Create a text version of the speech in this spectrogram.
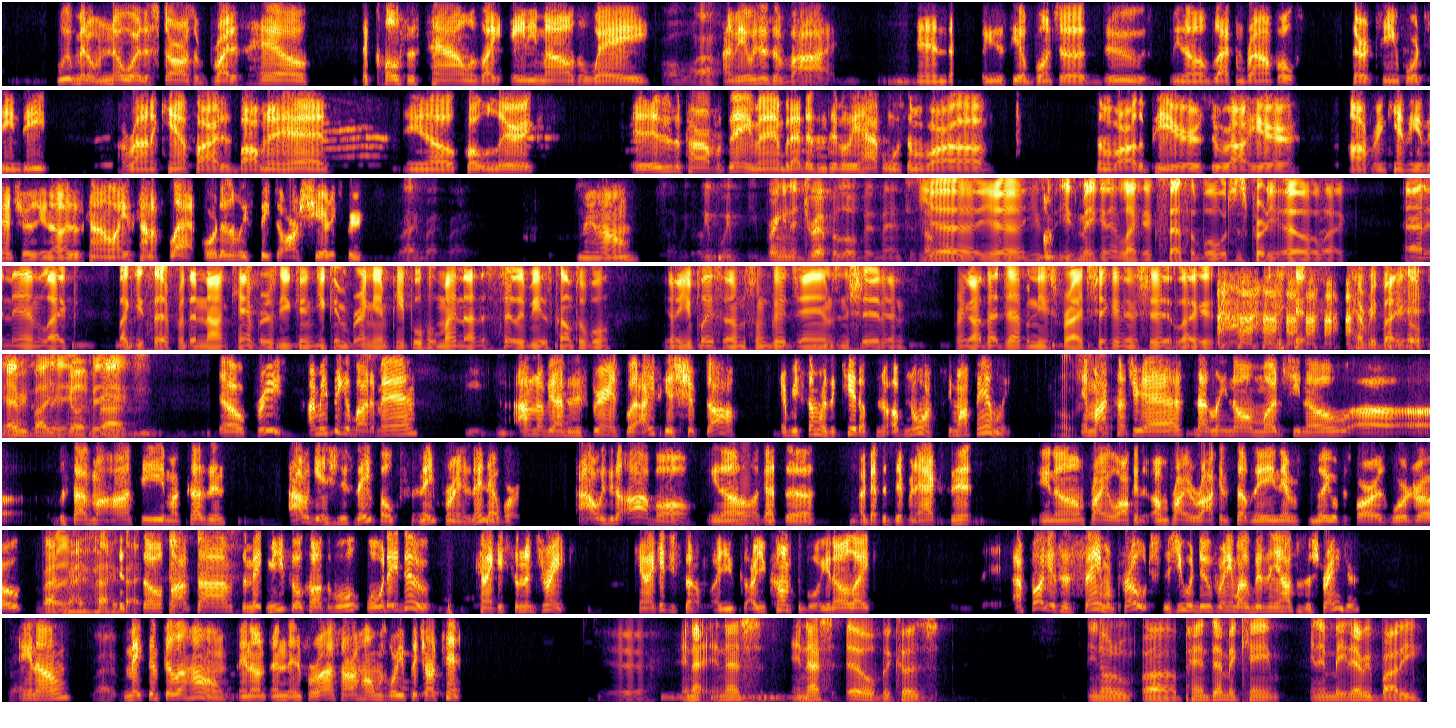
we were middle of nowhere. The stars were bright as hell. The closest town was like 80 miles away. Oh wow. I mean, it was just a vibe. And uh, you just see a bunch of dudes, you know, black and brown folks, 13, 14 deep, around a campfire, just bobbing their heads, you know, quoting lyrics. It, it's just a powerful thing, man. But that doesn't typically happen with some of our uh, some of our other peers who are out here offering camping adventures. You know, it's just kind of like it's kind of flat, or it doesn't really speak to our shared experience. Right, right, right. You know, So we we, we you bringing the drip a little bit, man, to something. Yeah, yeah. He's he's making it like accessible, which is pretty ill. Like adding in like like you said for the non campers, you can you can bring in people who might not necessarily be as comfortable. You know, you play some some good jams and shit, and bring out that Japanese fried chicken and shit. Like it, everybody go. Be Everybody's on the same good, right? page. Yo, preach. I mean, think about it, man. I don't know if you had this experience, but I used to get shipped off every summer as a kid up up north to see my family. Oh, In my country ass, not really knowing much, you know, uh, besides my auntie and my cousin, I would get introduced to their folks and their friends and their network. I always be the oddball, you know. Mm. I got the I got the different accent. You know, I'm probably walking, I'm probably rocking something they ain't never familiar with as far as wardrobe. Right, right, right, And right. so a lot of times to make me feel comfortable, what would they do? Can I get you something to drink? Can I get you something? Are you are you comfortable? You know, like I feel like it's the same approach that you would do for anybody visiting your house as a stranger. right, You know, right. make them feel at home. And uh, and and for us, our home is where you pitch our tent. Yeah, and that and that's and that's ill because you know uh pandemic came and it made everybody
